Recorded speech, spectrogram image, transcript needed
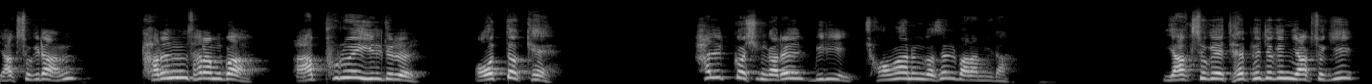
약속이란 다른 사람과 앞으로의 일들을 어떻게 할 것인가를 미리 정하는 것을 말합니다. 약속의 대표적인 약속이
